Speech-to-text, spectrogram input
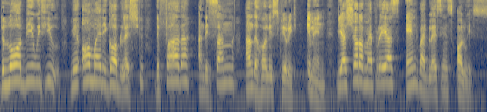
The Lord be with you. May Almighty God bless you, the Father and the Son and the Holy Spirit. Amen. Be assured of my prayers and my blessings always.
